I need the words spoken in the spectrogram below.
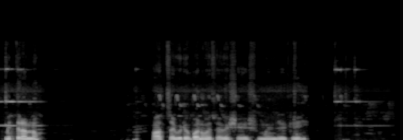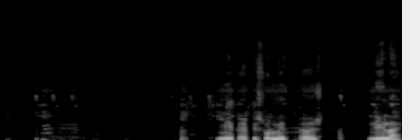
मित्रांनो आजचा व्हिडिओ बनवायचा विशेष म्हणजे की मी एक एपिसोड मी लिहिला आहे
